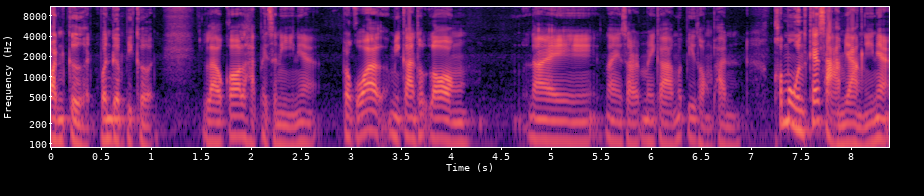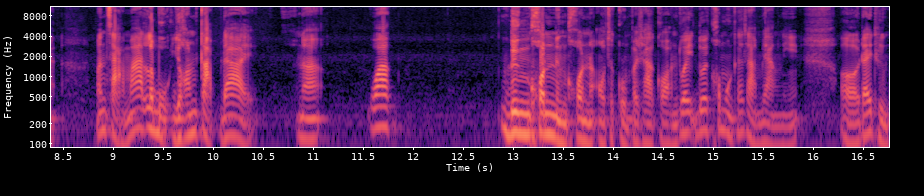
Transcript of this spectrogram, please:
วันเกิดวันเดือนปีเกิด แล้วก็รหัสไปรษณีย์เนี่ยปรากฏว่ามีการทดลองในในสหรัฐอเมริกาเมื่อปี 2000 ข้อมูลแค่ 3 อย่างนี้เนี่ยมันสามารถระบุย้อนกลับได้นะ ว่าดึงคนหนึ่งคนออกจากกลุ่มประชากรด้วยด้วยข้อมูลแค่3อย่างนี้เออได้ถึง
